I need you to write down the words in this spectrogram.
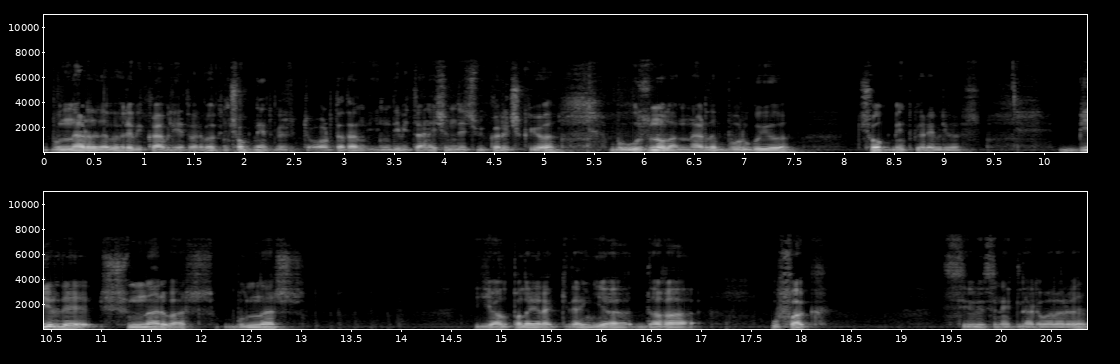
Bunlarda da böyle bir kabiliyet var. Bakın çok net gözüktü. Ortadan indi bir tane, şimdi yukarı çıkıyor. Bu uzun olanlarda burguyu çok net görebiliyoruz. Bir de şunlar var. Bunlar yalpalayarak giden ya daha ufak sivrisinek larvaları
